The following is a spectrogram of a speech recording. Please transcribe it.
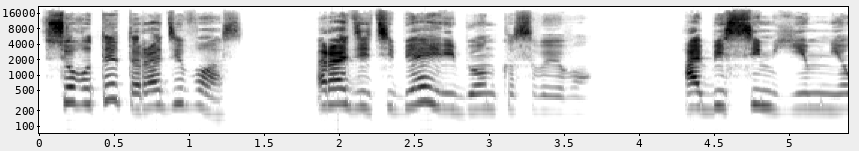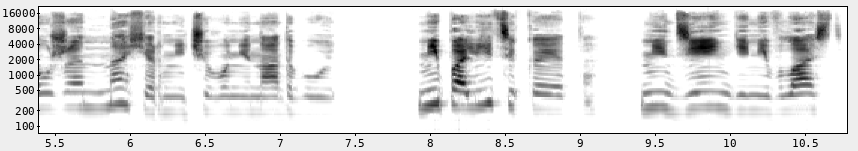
все вот это ради вас. Ради тебя и ребенка своего. А без семьи мне уже нахер ничего не надо будет. Ни политика это, ни деньги, ни власть.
